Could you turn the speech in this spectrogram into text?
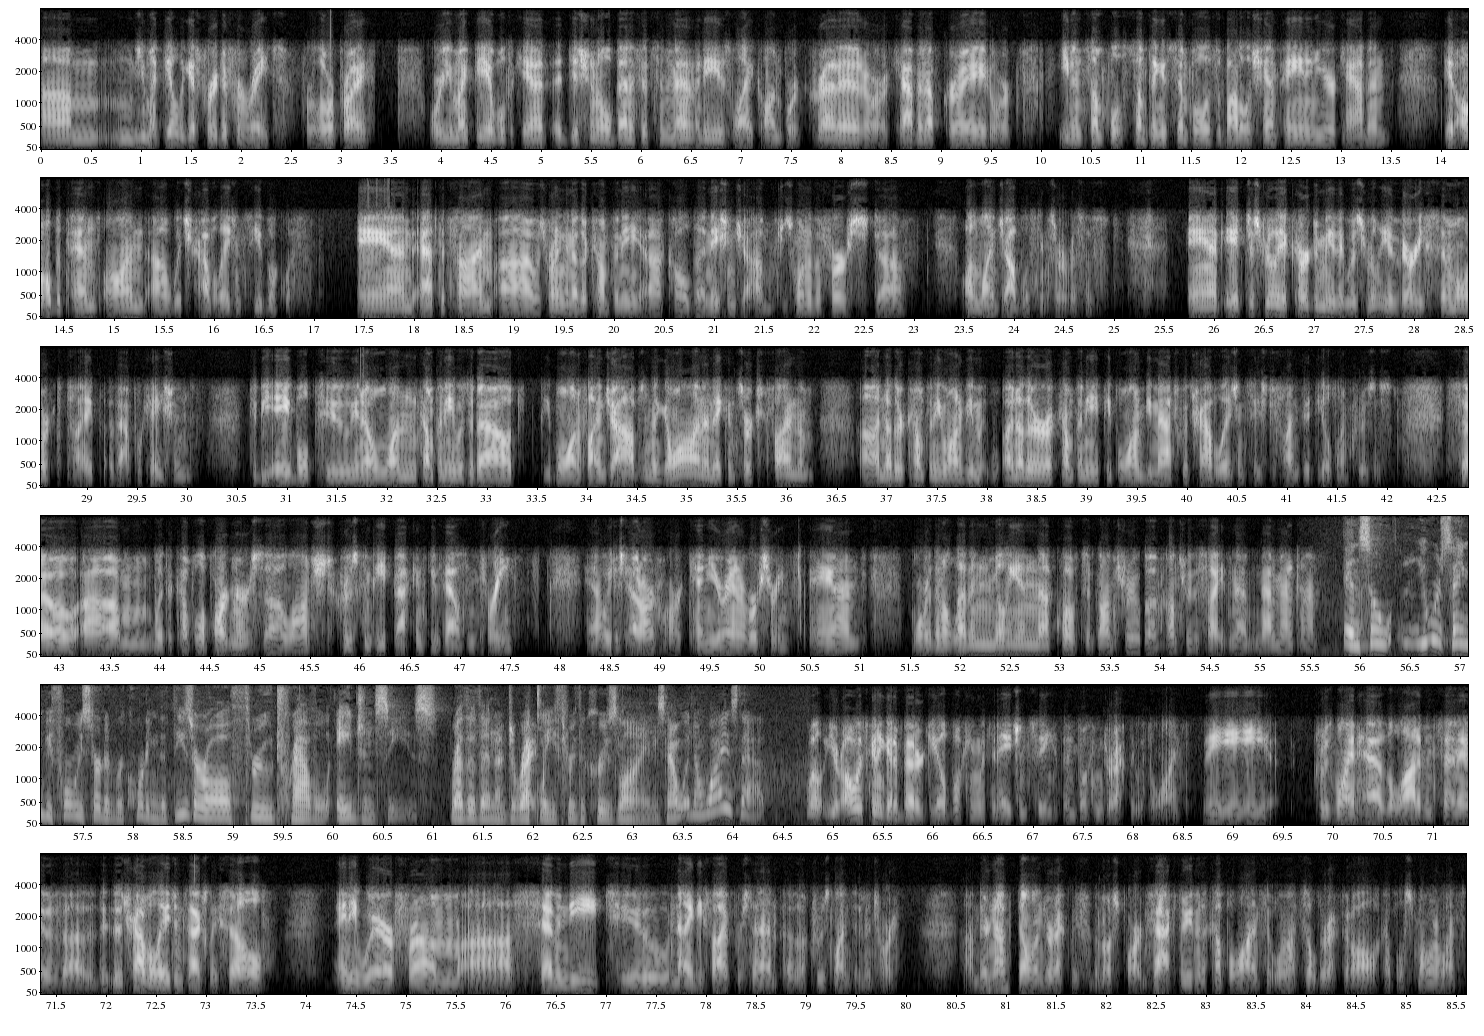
um, you might be able to get for a different rate, for a lower price, or you might be able to get additional benefits and amenities like onboard credit or a cabin upgrade or even simple, something as simple as a bottle of champagne in your cabin. It all depends on uh, which travel agency you book with. And at the time, uh, I was running another company uh, called uh, Nation Job, which is one of the first uh, online job listing services. And it just really occurred to me that it was really a very similar type of application to be able to, you know, one company was about people want to find jobs and they go on and they can search to find them. Uh, another company want to be another company people want to be matched with travel agencies to find good deals on cruises. So um, with a couple of partners, uh, launched Cruise Compete back in 2003, and we just had our our 10 year anniversary and more than 11 million uh, quotes have gone through uh, gone through the site in that, in that amount of time. And so you were saying before we started recording that these are all through travel agencies rather than That's directly right. through the cruise lines. Now, now why is that? Well, you're always going to get a better deal booking with an agency than booking directly with the line. The cruise line has a lot of incentive. Uh, the, the travel agents actually sell anywhere from uh, 70 to 95 percent of a cruise line's inventory. Um, they're not selling directly for the most part. In fact, there are even a couple lines that will not sell direct at all, a couple of smaller ones.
